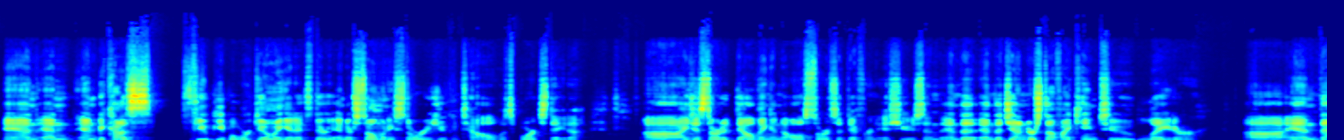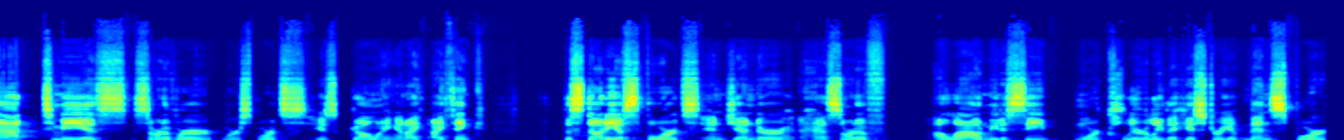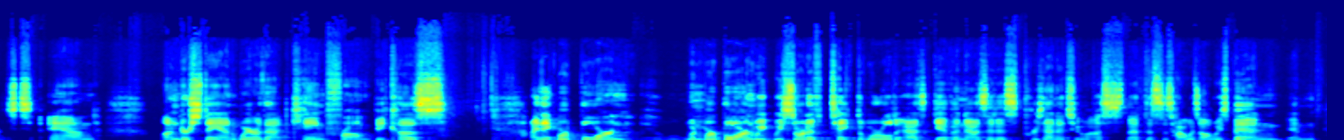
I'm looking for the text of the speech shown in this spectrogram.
and and and because few people were doing it, it's there, and there's so many stories you can tell with sports data. Uh, I just started delving into all sorts of different issues, and and the and the gender stuff I came to later, uh, and that to me is sort of where where sports is going, and I I think the study of sports and gender has sort of allowed me to see more clearly the history of men's sports and understand where that came from because I think we're born when we're born we, we sort of take the world as given as it is presented to us that this is how it's always been. And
